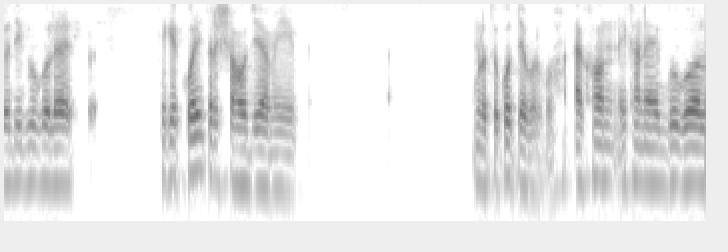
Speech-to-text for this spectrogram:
যদি গুগলে থেকে করি, তাহলে সহজে আমি মূলত করতে পারব। এখন এখানে গুগল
